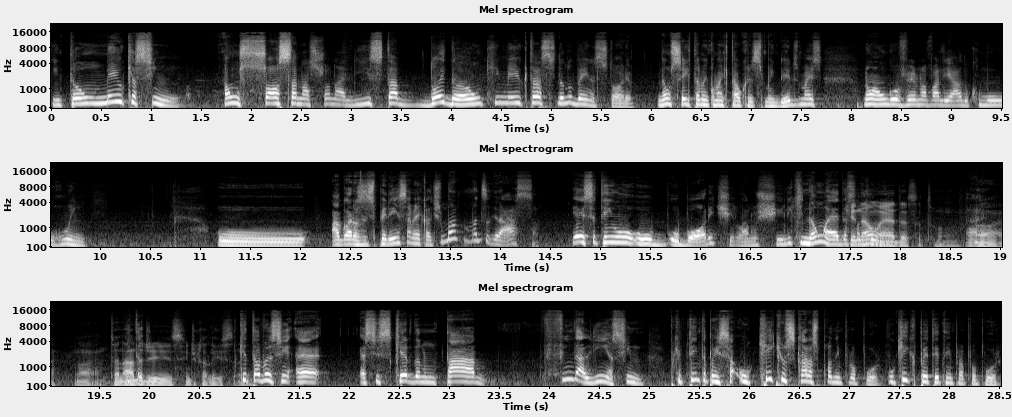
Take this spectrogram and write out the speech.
Então, meio que assim, é um sócia nacionalista doidão que meio que tá se dando bem nessa história. Não sei também como é que tá o crescimento deles, mas não é um governo avaliado como ruim. O... Agora, as experiências na América Latina, uma, uma desgraça. E aí você tem o, o, o Boric lá no Chile, que não é dessa Que não turma. é dessa turma. É. Não é. Não é. Não tem nada de sindicalista. Porque né? talvez assim, é, essa esquerda não tá fim da linha, assim. Porque tenta pensar o que que os caras podem propor. O que que o PT tem pra propor?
